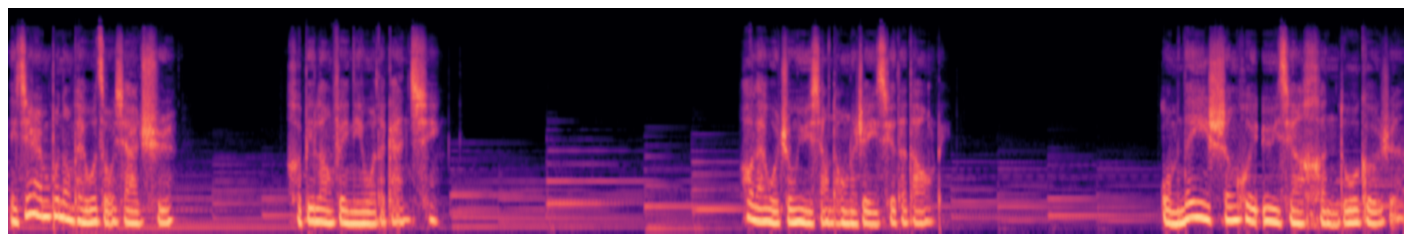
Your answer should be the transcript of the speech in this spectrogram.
你既然不能陪我走下去，何必浪费你我的感情？后来我终于想通了这一切的道理。我们的一生会遇见很多个人，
